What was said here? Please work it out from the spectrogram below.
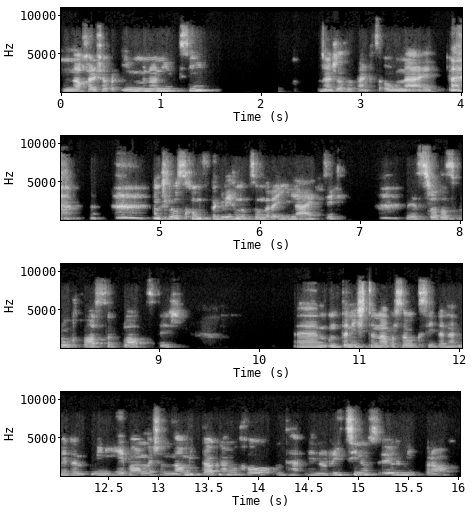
Und nachher war aber immer noch nichts. Dann hast du also gedacht, oh nein. Am Schluss kommt es dann gleich noch zu einer Einleitung, weil es schon das Fruchtwasser platzt ist. Ähm, und dann ist dann aber so gewesen, dann hat mir dann meine Hebamme schon am Nachmittag noch mal gekommen und hat mir noch Rizinusöl mitgebracht.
